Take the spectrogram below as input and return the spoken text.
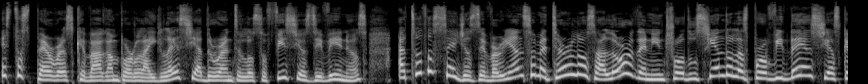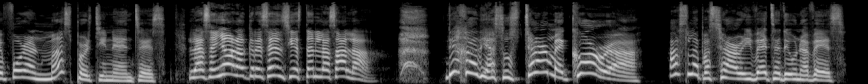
Estos perros que vagan por la iglesia durante los oficios divinos, a todos ellos deberían someterlos al orden introduciendo las providencias que fueran más pertinentes. La señora Crescencia está en la sala. Deja de asustarme, Cora. Hazla pasar y vete de una vez.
